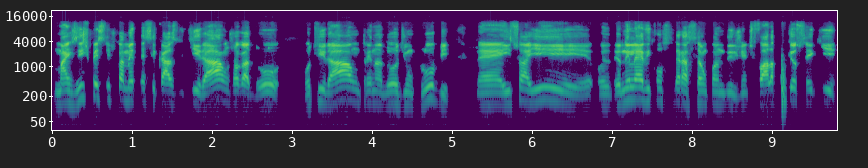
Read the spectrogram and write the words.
mas especificamente nesse caso de tirar um jogador ou tirar um treinador de um clube, é, isso aí eu, nem levo em consideração quando o dirigente fala, porque eu sei que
